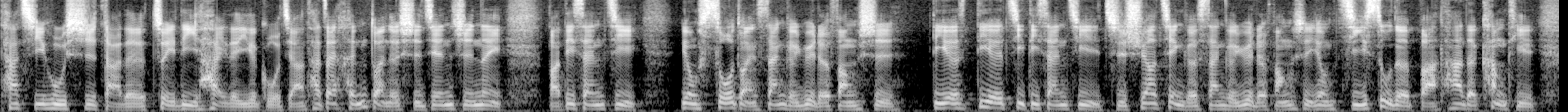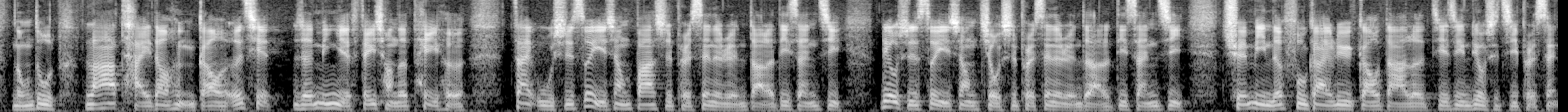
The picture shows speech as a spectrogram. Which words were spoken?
它几乎是打得最厉害的一个国家。它在很短的时间之内把第三季用缩短三个月的方式。第二第二季、第三季只需要间隔三个月的方式，用急速的把它的抗体浓度拉抬到很高，而且人民也非常的配合，在五十岁以上八十 percent 的人打了第三季，六十岁以上九十 percent 的人打了第三季，全民的覆盖率高达了接近六十几 percent。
